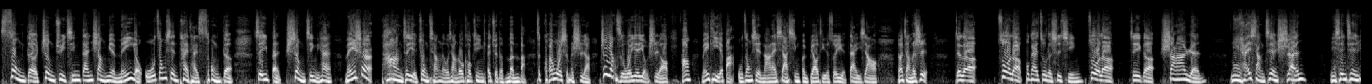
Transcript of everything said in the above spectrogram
送的证据清单上面没有吴宗宪太太送的这一本圣经。你看，没事儿，躺着也中枪了。我想 Local King 应该觉得闷吧？这关我什么事啊？这样子我也有事哦。好，媒体也把吴宗宪拿来下新闻标题的，所以也带一下哦。然后讲的是这个。做了不该做的事情，做了这个杀人，你还想见神？你先见，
